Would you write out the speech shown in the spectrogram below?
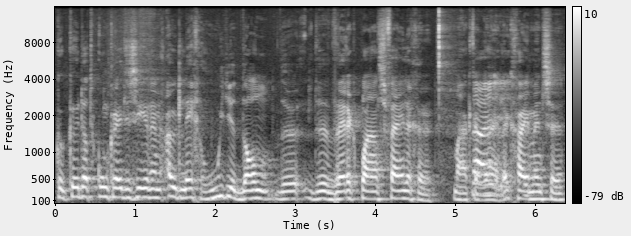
kun je dat concretiseren en uitleggen hoe je dan de, de werkplaats veiliger maakt nou, uiteindelijk? Ga je mensen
